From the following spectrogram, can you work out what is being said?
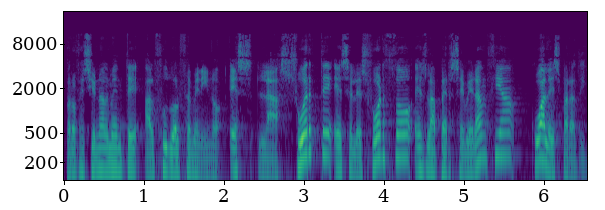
profesionalmente al fútbol femenino? ¿Es la suerte? ¿Es el esfuerzo? ¿Es la perseverancia? ¿Cuál es para ti?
